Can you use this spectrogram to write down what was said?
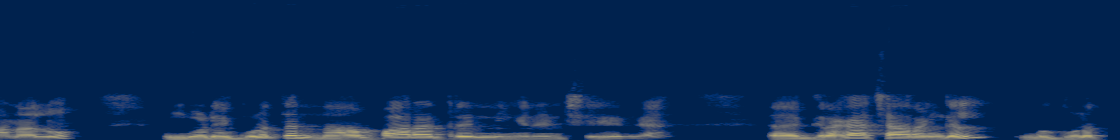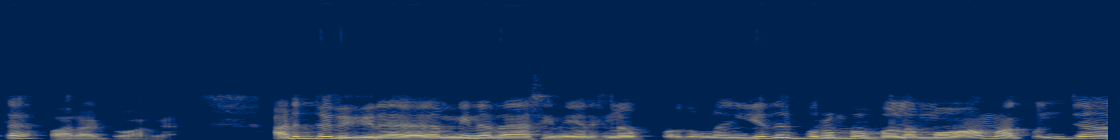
ஆனாலும் உங்களுடைய குணத்தை நான் பாராட்டுறேன்னு நீங்கள் நினச்சிக்கங்க. கிரகாச்சாரங்கள் உங்கள் குணத்தை பாராட்டுவாங்க. அடுத்து இருக்கிற மீனராசி நேர்களை பொறுத்தவங்களும் எதிர்ப்பு ரொம்ப பலமோ ஆமா கொஞ்சம்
